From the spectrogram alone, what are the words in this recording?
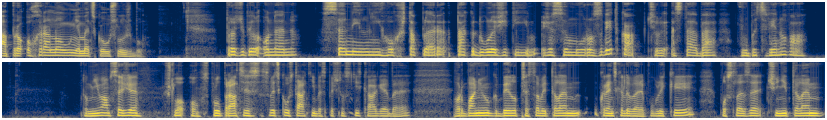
a pro ochranou německou službu. Proč byl onen senilní hochštapler tak důležitým, že se mu rozvědka, čili STB, vůbec věnovala? Domnívám se, že šlo o spolupráci s sovětskou státní bezpečností KGB. Horbaňuk byl představitelem Ukrajinské lidové republiky, posléze činitelem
